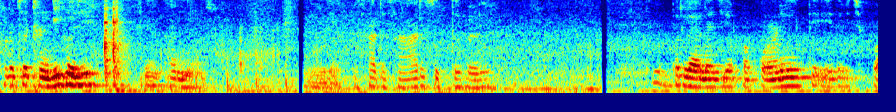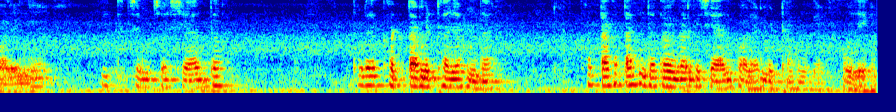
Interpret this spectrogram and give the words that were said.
ਥੋੜਾ ਜਿਹਾ ਠੰਡੀ ਹੋ ਜੇ। ਫਿਰ ਖਾਂਦੇ ਹਾਂ ਸਾਡੇ ਸਾਰੇ ਸੁੱਤੇ ਪਏ ਨੇ। ਉੱਧਰ ਲੈ ਲਿਆ ਜੀ ਆਪਾਂ ਪਾਣੀ ਤੇ ਇਹਦੇ ਵਿੱਚ ਪਾ ਲੈਂਦੇ ਹਾਂ। ਇੱਕ ਚਮਚਾ ਸ਼ਹਿਦ ਦਾ। ਥੋੜਾ ਖੱਟਾ ਮਿੱਠਾ ਜਿਹਾ ਹੁੰਦਾ। ਖੱਟਾ ਖੱਟਾ ਹੁੰਦਾ ਤਾਂ ਕਰਕੇ ਸ਼ਹਿਦ ਪਾ ਲਿਆ, ਮਿੱਠਾ ਹੋ ਗਿਆ, ਹੋ ਜਾਏਗਾ।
